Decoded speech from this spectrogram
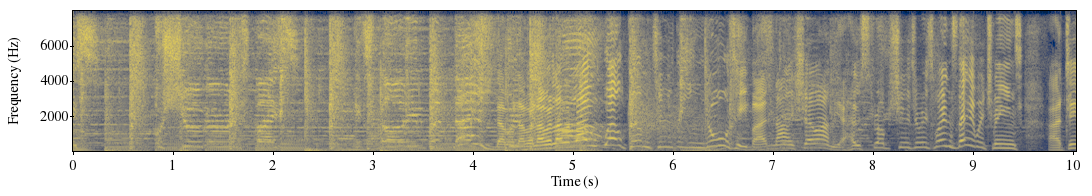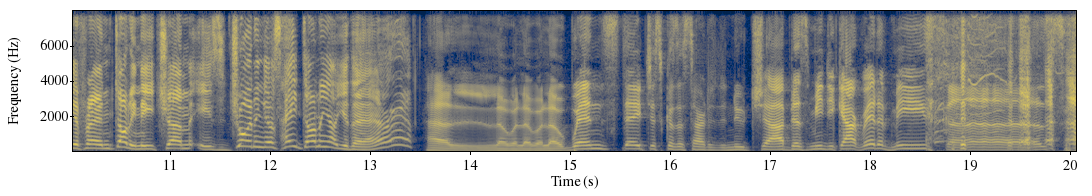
ice or sugar and spice. It's naughty but nice. Hello, hello, hello, hello, hello. Welcome to the Naughty But Nice Show. I'm your host, Rob Shuter. It's Wednesday, which means our dear friend Donny Meacham is joining us. Hey, Donny, are you there? Hello, hello, hello. Wednesday, just because I started a new job doesn't mean you got rid of me, cuz.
